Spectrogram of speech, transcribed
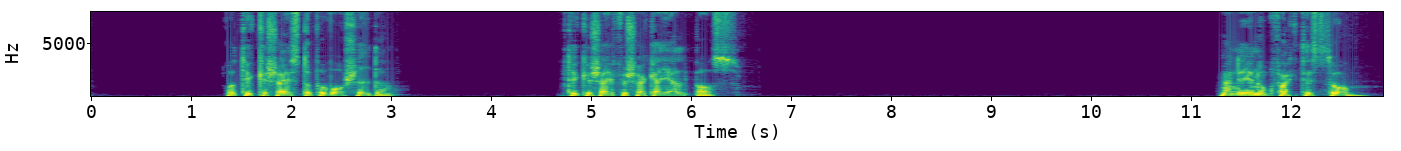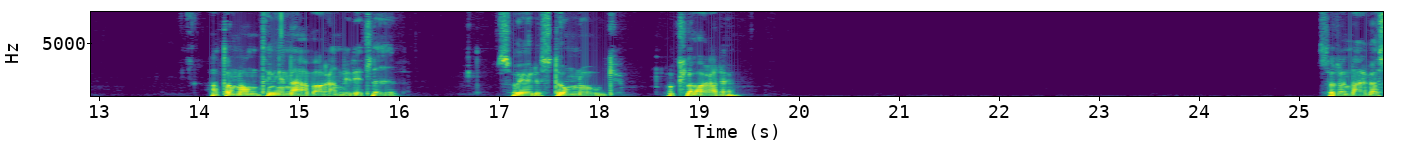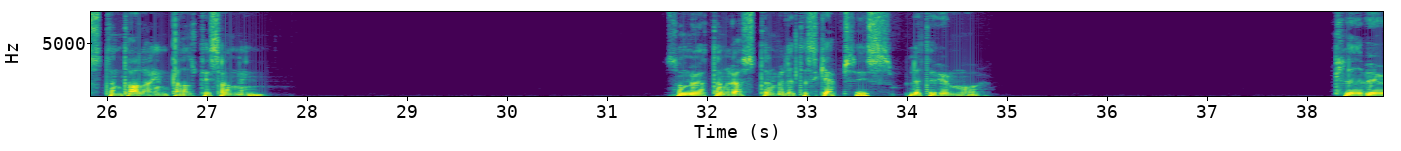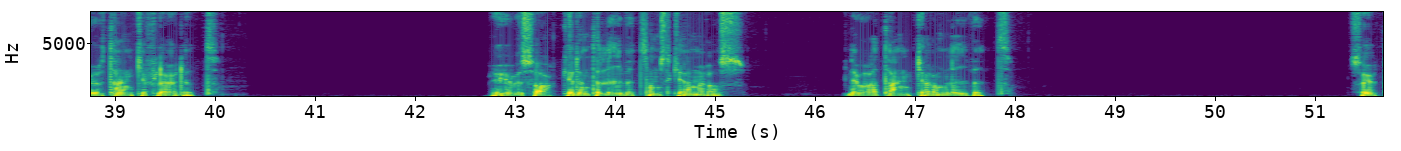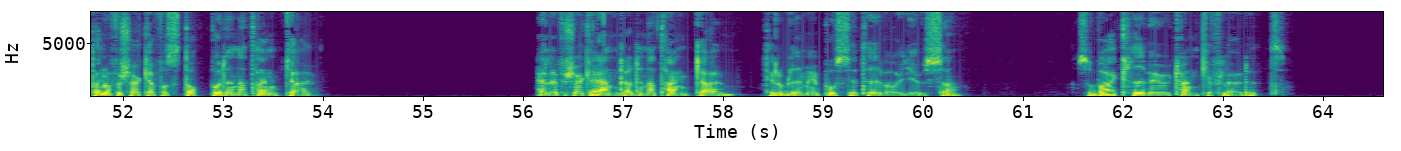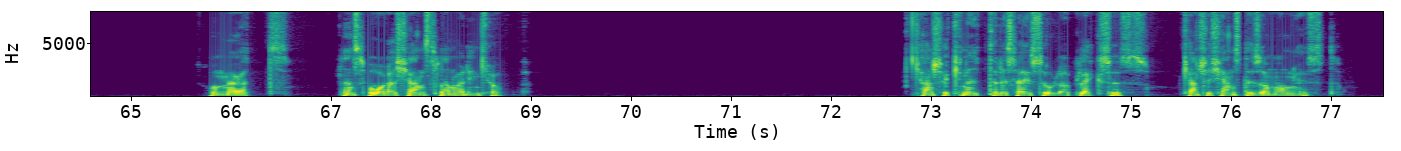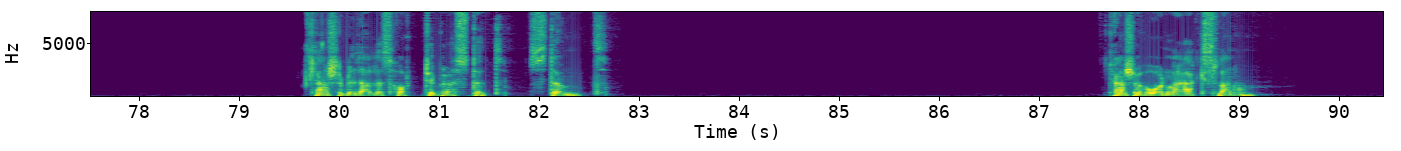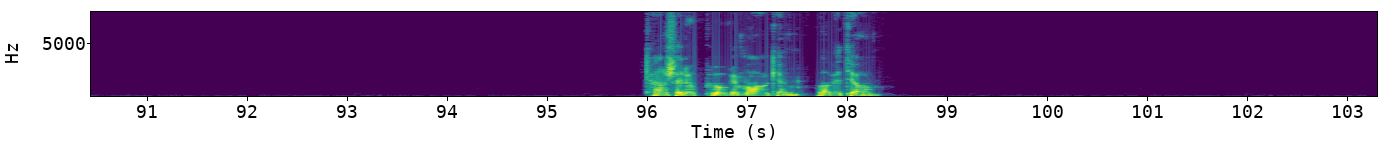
och tycker sig stå på vår sida. Tycker sig försöka hjälpa oss. Men det är nog faktiskt så att om någonting är närvarande i ditt liv så är du stor nog att klara det. Så den där rösten talar inte alltid sanning. Så möt den rösten med lite skepsis, lite humor. Kliv ur tankeflödet. I huvudsak är det inte livet som skrämmer oss. Det är våra tankar om livet. Så utan att försöka få stopp på dina tankar eller försöka ändra dina tankar till att bli mer positiva och ljusa, så bara kliv ur tankeflödet och möt den svåra känslan med din kropp. Kanske knyter det sig i solarplexus. Kanske känns det som ångest. Kanske blir det alldeles hårt i bröstet, stumt. Kanske hårdnar axlarna. Kanske är det uppror i magen, vad vet jag.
